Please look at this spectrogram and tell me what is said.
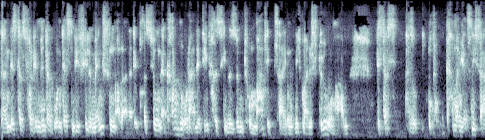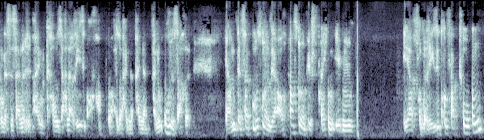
dann ist das vor dem Hintergrund dessen, wie viele Menschen an einer Depression erkranken oder eine depressive Symptomatik zeigen, nicht mal eine Störung haben, ist das, also kann man jetzt nicht sagen, das ist eine, ein kausaler Risikofaktor, also eine, eine, eine Ursache. Ja, und deshalb muss man sehr aufpassen und wir sprechen eben eher von Risikofaktoren.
